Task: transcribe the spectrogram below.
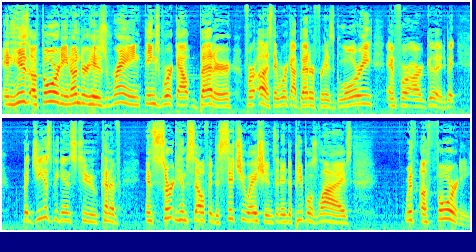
in his authority and under his reign, things work out better for us. They work out better for his glory and for our good. But, but Jesus begins to kind of insert himself into situations and into people's lives with authority.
